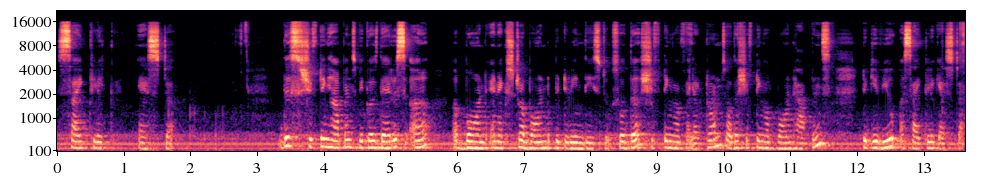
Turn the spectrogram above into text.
cyclic ester. This shifting happens because there is a, a bond, an extra bond between these two. So the shifting of electrons or the shifting of bond happens to give you a cyclic ester.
